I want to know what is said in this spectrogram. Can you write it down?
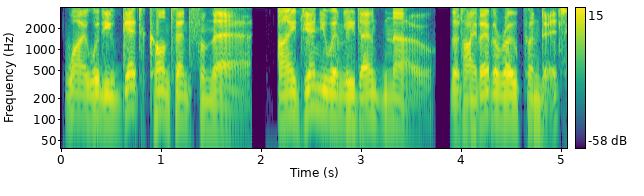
Why would you get content from there? I genuinely don't know that I've ever opened it.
